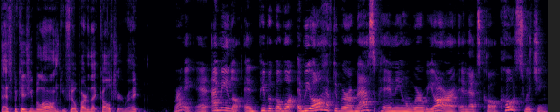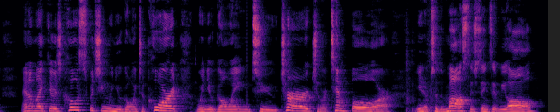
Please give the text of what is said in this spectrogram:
that's because you belong. You feel part of that culture, right? Right. And I mean, look, and people go, well, we all have to wear a mask depending on where we are. And that's called code switching. And I'm like, there's code switching when you're going to court, when you're going to church or temple or, you know, to the mosque. There's things that we all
